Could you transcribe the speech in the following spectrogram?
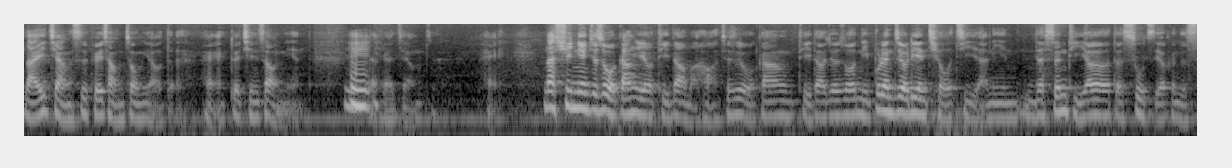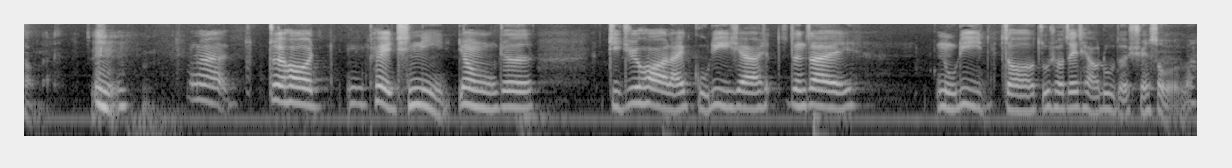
来讲是非常重要的，哎，对青少年，嗯大概这样子。嘿，那训练就是我刚刚也有提到嘛，哈，就是我刚刚提到，就是说你不能只有练球技啊，你你的身体要的素质要跟着上来。这些嗯，那最后嗯可以请你用就是几句话来鼓励一下正在努力走足球这条路的选手们吗？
